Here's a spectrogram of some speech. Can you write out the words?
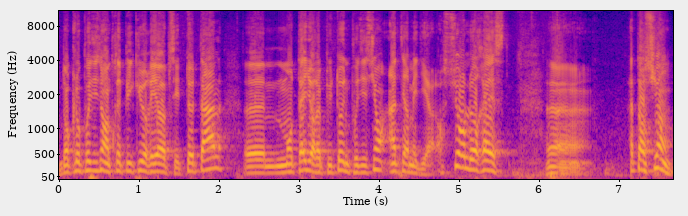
Donc l'opposition entre Épicure et Hobbes est totale. Euh, Montaigne aurait plutôt une position intermédiaire. Alors sur le reste, euh, attention,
